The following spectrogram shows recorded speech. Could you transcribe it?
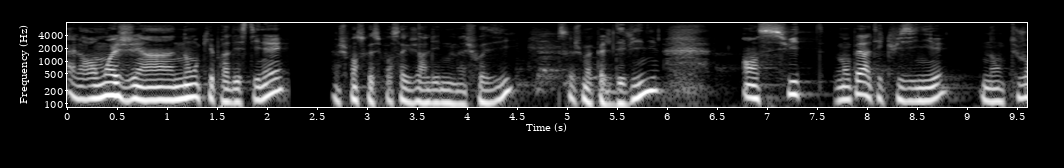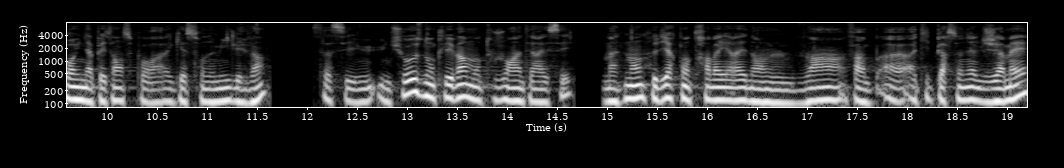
Alors moi j'ai un nom qui est prédestiné. Je pense que c'est pour ça que Jarline m'a choisi, parce que je m'appelle Desvignes. Ensuite, mon père était cuisinier, Donc toujours une appétence pour la gastronomie, les vins. Ça c'est une chose. Donc les vins m'ont toujours intéressé. Maintenant, se dire qu'on travaillerait dans le vin, enfin à, titre personnel, jamais.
